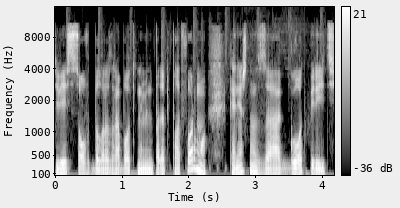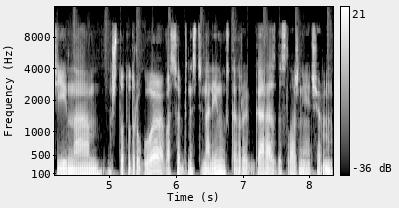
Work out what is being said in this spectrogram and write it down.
весь софт был разработан именно под эту платформу, конечно, за год перейти на что-то другое, в особенности на Linux, который гораздо сложнее, чем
